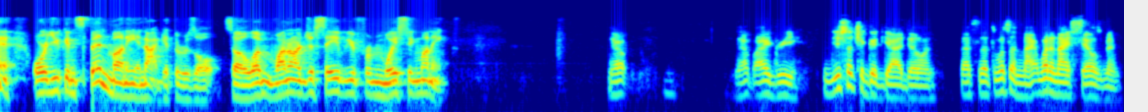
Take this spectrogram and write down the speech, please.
or you can spend money and not get the result. So why don't I just save you from wasting money? Yep. Yep, I agree. You're such a good guy, Dylan. That's that's what's a nice what a nice salesman.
